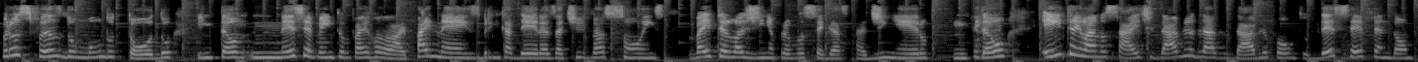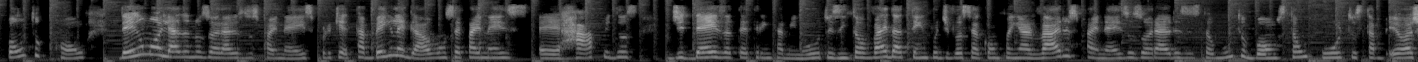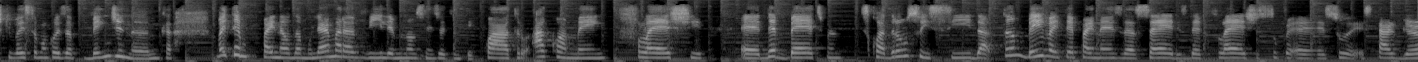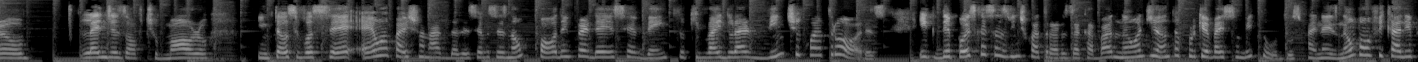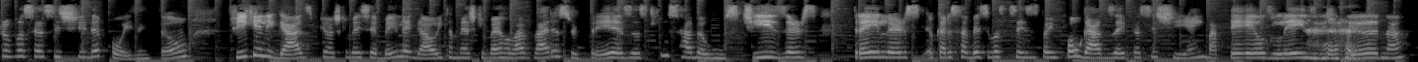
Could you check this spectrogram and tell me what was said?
para os fãs do mundo todo. Então, nesse evento vai rolar painéis, brincadeiras, ativações, vai ter lojinha para você gastar dinheiro. Então, entrem lá no site www.dcfandom.com, deem uma olhada nos horários dos painéis, porque tá bem legal. Vão ser painéis é, rápidos, de 10 até 30 minutos. Então, vai dar tempo de você acompanhar vários painéis. Os horários estão muito bons, estão curtos. Tá, eu acho que vai ser uma coisa bem dinâmica. Vai ter painel da Mulher Maravilha, 1984, Aquaman, Flash, é, The Batman, Esquadrão Suicida, também vai ter painéis das séries The Flash, Super, é, Stargirl, Legends of Tomorrow. Então, se você é um apaixonado da DC, vocês não podem perder esse evento que vai durar 24 horas. E depois que essas 24 horas acabar, não adianta porque vai sumir tudo. Os painéis não vão ficar ali para você assistir depois. Então, fiquem ligados porque eu acho que vai ser bem legal e também acho que vai rolar várias surpresas, quem sabe alguns teasers, trailers. Eu quero saber se vocês estão empolgados aí para assistir, hein? Matheus, Leise, Juliana.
